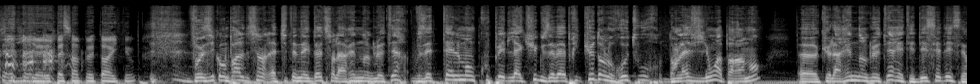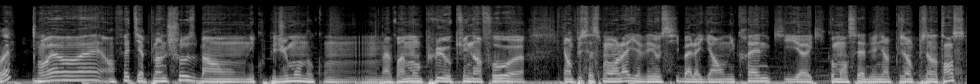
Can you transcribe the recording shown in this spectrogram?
qui s'est dit qu'il allait passer un peu de temps avec nous. Faut aussi qu'on parle, tiens, la petite anecdote sur la reine d'Angleterre. Vous êtes tellement coupé de l'actu que vous avez appris que dans le retour, dans l'avion apparemment, euh, que la reine d'Angleterre était décédée, c'est vrai? Ouais, ouais. En fait, il y a plein de choses. Ben, on est coupé du monde, donc on n'a vraiment plus aucune info. euh. Et en plus, à ce moment-là, il y avait aussi bah, la guerre en Ukraine qui, euh, qui commençait à devenir de plus en plus intense.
